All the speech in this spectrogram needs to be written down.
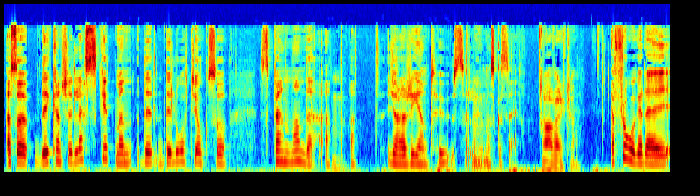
Alltså det är kanske är läskigt men det, det låter ju också spännande att, mm. att göra rent hus eller hur mm. man ska säga. Ja, verkligen. Jag frågade dig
